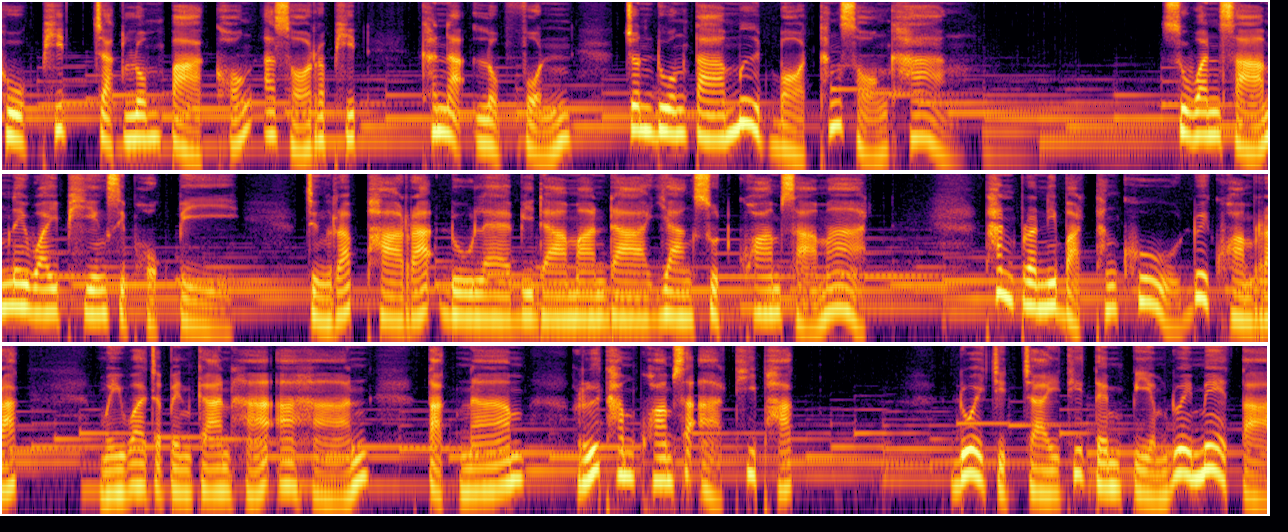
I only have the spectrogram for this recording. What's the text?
ถูกพิษจากลมปากของอสรพิษ ขณะหลบฝนจนดวงตามืดบอดทั้งสองข้าง สุวรรณสามในวัยเพียง 16 ปี จึงรับภาระดูแลบิดามารดาอย่างสุดความสามารถ ท่านประนิบัติทั้งคู่ด้วยความรัก ไม่ว่าจะเป็นการหาอาหาร ตักน้ำหรือทำความสะอาดที่พัก ด้วยจิตใจที่เต็มเปี่ยมด้วยเมตตา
